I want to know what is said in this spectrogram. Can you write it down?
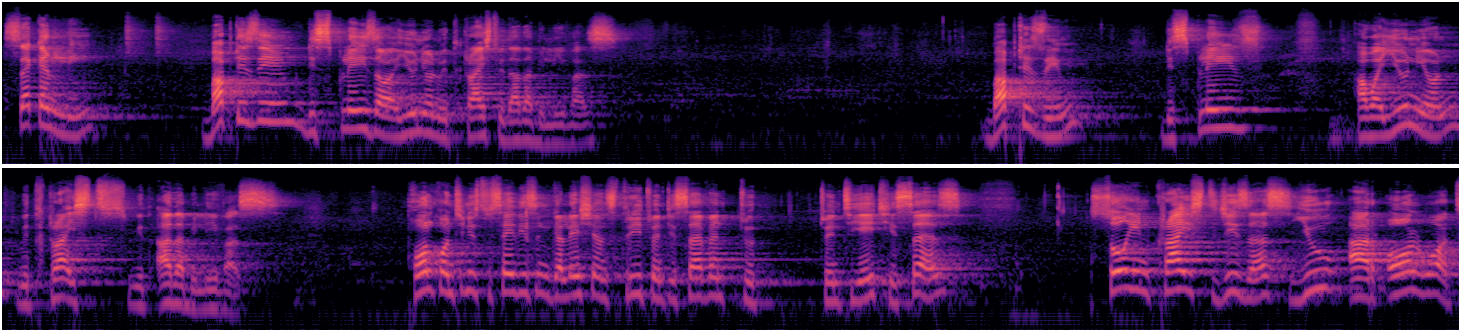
Secondly, baptism displays our union with Christ with other believers. Baptism displays our union with Christ with other believers. Paul continues to say this in Galatians 3:27 to 28. He says, "So in Christ Jesus you are all what?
